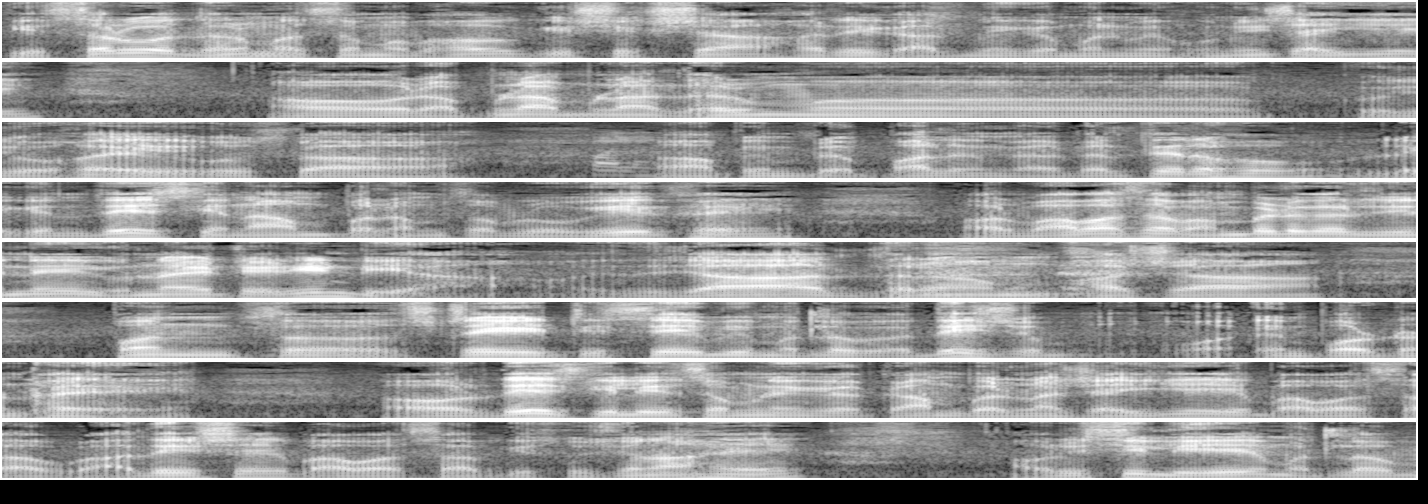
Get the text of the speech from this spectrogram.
कि सर्वधर्म समभाव की शिक्षा हर एक आदमी के मन में होनी चाहिए और अपना अपना धर्म जो है उसका आप पालन करते रहो। लेकिन देश के नाम पर हम सब लोग एक है और बाबा साहब अंबेडकर जी ने यूनाइटेड इंडिया जात धर्म भाषा पंथ स्टेट इससे भी मतलब देश इम्पोर्टेंट है। और देश के लिए समझने का काम करना चाहिए। ये बाबा साहब का आदेश है बाबा साहब की सूचना है। और इसीलिए मतलब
